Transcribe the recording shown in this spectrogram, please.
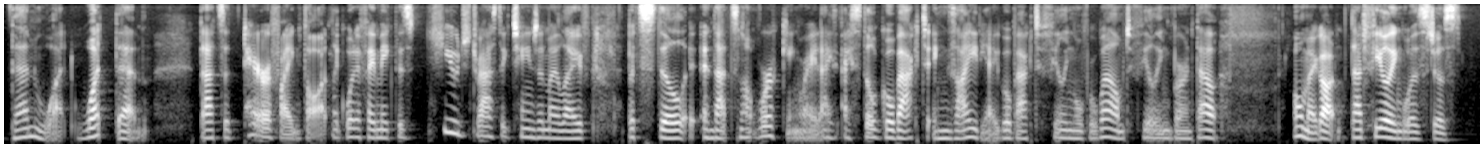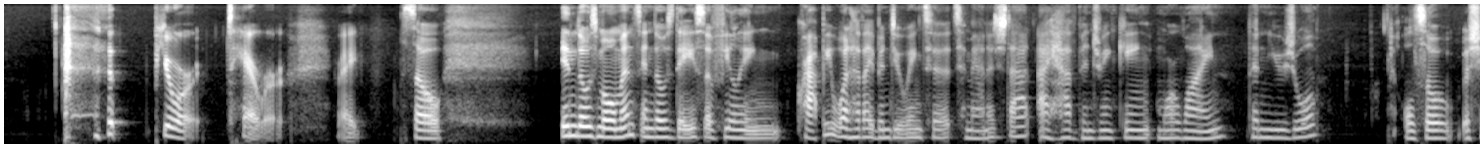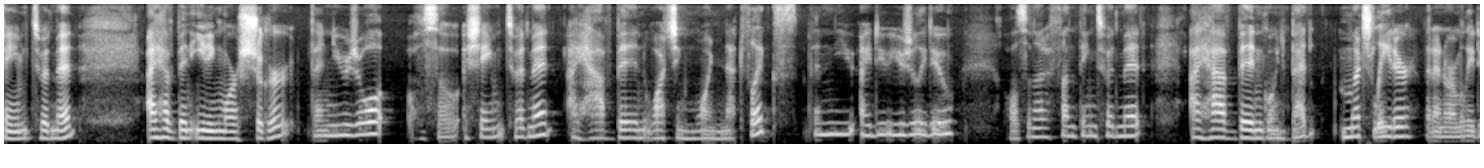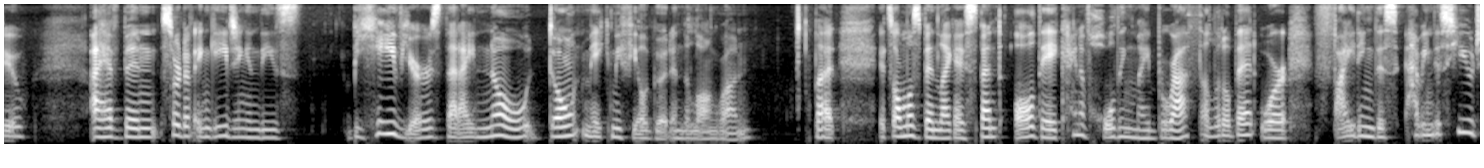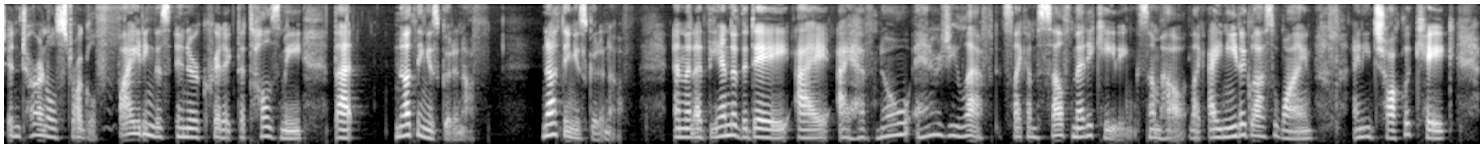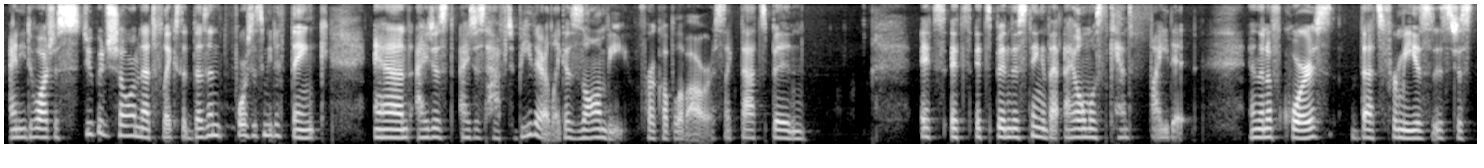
then what? What then? That's a terrifying thought. Like, what if I make this huge, drastic change in my life, but still, and that's not working, right? I, I still go back to anxiety. I go back to feeling overwhelmed, to feeling burnt out. Oh my God, that feeling was just pure terror, right? So, in those moments, in those days of feeling crappy, what have I been doing to, to manage that? I have been drinking more wine than usual. Also, ashamed to admit. I have been eating more sugar than usual. Also, ashamed to admit. I have been watching more Netflix than you, I do usually do. Also, not a fun thing to admit. I have been going to bed much later than I normally do. I have been sort of engaging in these behaviors that I know don't make me feel good in the long run. But it's almost been like I spent all day kind of holding my breath a little bit or fighting this, having this huge internal struggle, fighting this inner critic that tells me that nothing is good enough. Nothing is good enough. And then at the end of the day, I, I have no energy left. It's like I'm self medicating somehow. Like I need a glass of wine, I need chocolate cake, I need to watch a stupid show on Netflix that doesn't forces me to think. And I just I just have to be there like a zombie for a couple of hours. Like that's been it's it's it's been this thing that I almost can't fight it. And then of course, that's for me is it's just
